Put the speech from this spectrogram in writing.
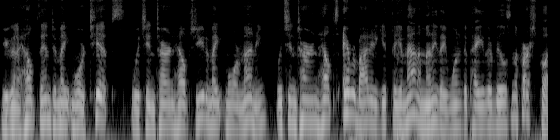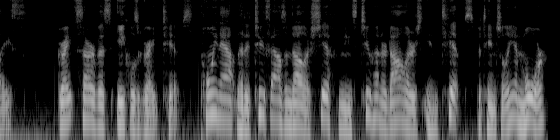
you're going to help them to make more tips, which in turn helps you to make more money, which in turn helps everybody to get the amount of money they wanted to pay their bills in the first place. Great service equals great tips. Point out that a $2,000 shift means $200 in tips potentially and more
